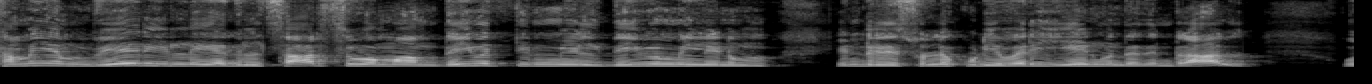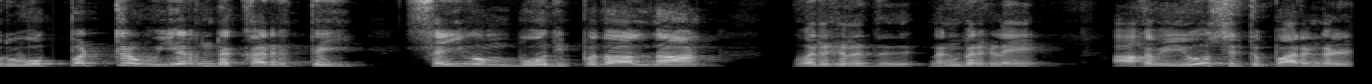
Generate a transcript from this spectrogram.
சமயம் வேறு இல்லை அதில் சார்சுவமாம் தெய்வத்தின் மேல் தெய்வம் இல்லைனும் என்று சொல்லக்கூடிய வரி ஏன் வந்ததென்றால் ஒரு ஒப்பற்ற உயர்ந்த கருத்தை சைவம் போதிப்பதால் தான் வருகிறது. நண்பர்களே ஆகவே யோசித்து பாருங்கள்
